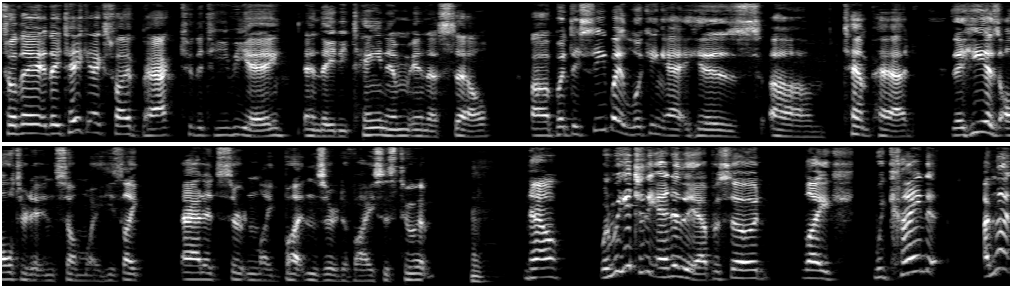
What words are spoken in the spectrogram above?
So they they take X5 back to the TVA and they detain him in a cell. Uh, but they see by looking at his um, temp pad that he has altered it in some way. He's like added certain like buttons or devices to it. Hmm. Now, when we get to the end of the episode, like we kind of, I'm not.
